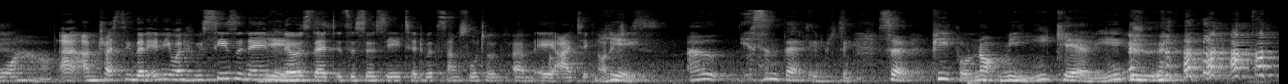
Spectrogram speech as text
Wow. I, I'm trusting that anyone who sees the name Yes. knows that it's associated with some sort of um, AI technology. Yes. Oh, isn't that interesting? So, people, not me, clearly,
